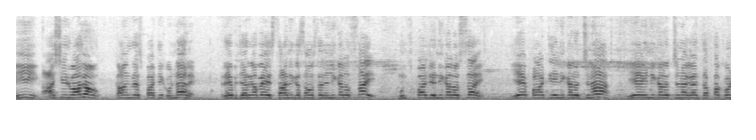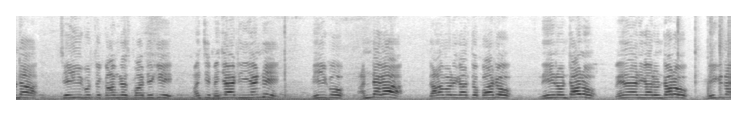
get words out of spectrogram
మీ ఆశీర్వాదం కాంగ్రెస్ పార్టీకి ఉండాలి. రేపు జరగబోయే స్థానిక సంస్థల ఎన్నికలు వస్తాయి మున్సిపాలిటీ ఎన్నికలు వస్తాయి. ఏ పార్టీ ఎన్నికలు వచ్చినా ఏ ఎన్నికలు వచ్చినా కానీ తప్పకుండా చెయ్యి గుర్తు కాంగ్రెస్ పార్టీకి మంచి మెజారిటీ ఇవ్వండి. మీకు అండగా దామోడి గారితో పాటు నేనుంటాను వేనాడి గారు ఉంటారు మిగతా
